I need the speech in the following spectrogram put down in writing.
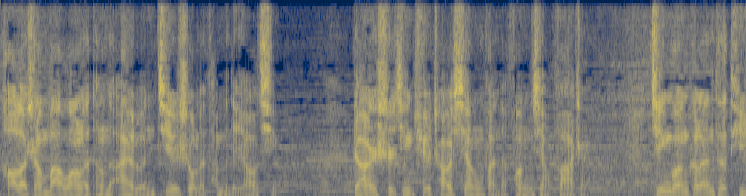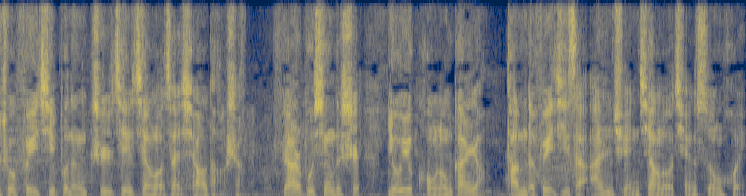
好了伤疤忘了疼的艾伦接受了他们的邀请，然而事情却朝相反的方向发展。尽管格兰特提出飞机不能直接降落在小岛上，然而不幸的是，由于恐龙干扰，他们的飞机在安全降落前损毁，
